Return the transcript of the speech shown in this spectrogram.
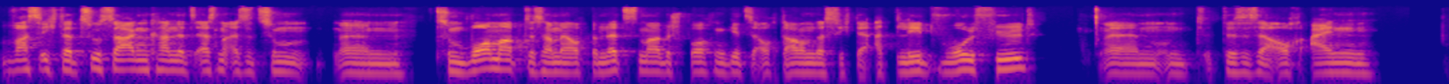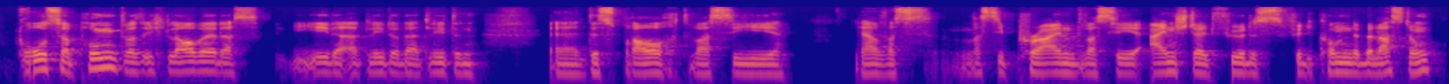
was ich dazu sagen kann, jetzt erstmal, also zum, ähm, zum Warm-up, das haben wir auch beim letzten Mal besprochen, geht es auch darum, dass sich der Athlet wohlfühlt. Ähm, und das ist ja auch ein großer Punkt, was ich glaube, dass jeder Athlet oder Athletin äh, das braucht, was sie ja, was, was sie primet, was sie einstellt für, das, für die kommende Belastung.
